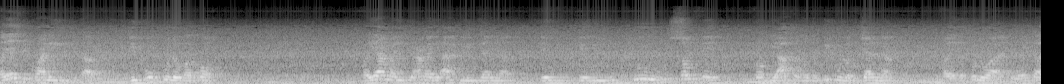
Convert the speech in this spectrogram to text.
فيسبق عليه الكتاب the book will overcome فيعمل بعمل أهل الجنة they, they will do something from the actions of the people of Jannah. فَيَدْخُلُهَا They will enter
